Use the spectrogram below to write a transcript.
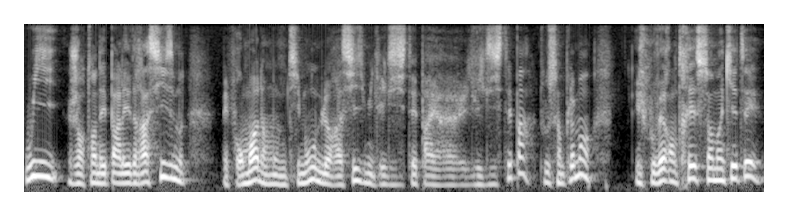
Oui, j'entendais parler de racisme, mais pour moi, dans mon petit monde, le racisme, il n'existait pas, il n'existait pas, tout simplement. Et je pouvais rentrer sans m'inquiéter.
